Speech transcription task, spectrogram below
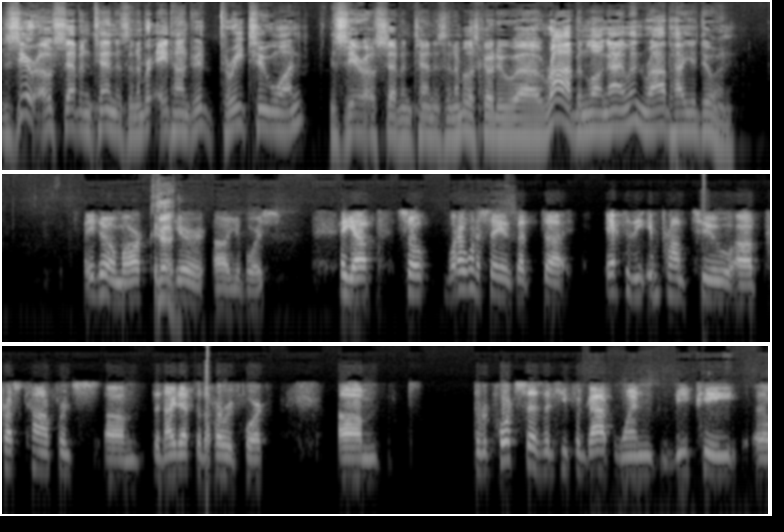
0710 is the number. 800 321 0710 is the number. Let's go to uh, Rob in Long Island. Rob, how you doing? How you doing, Mark? Good, Good. to hear uh, your voice. Hey, uh, so what I want to say is that uh, after the impromptu uh, press conference um, the night after the Hur report, um, the report says that he forgot when VP, uh,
